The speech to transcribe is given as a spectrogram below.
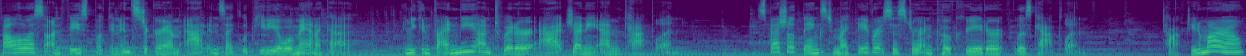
Follow us on Facebook and Instagram at Encyclopedia Womannica, and you can find me on Twitter at Jenny M. Kaplan. Special thanks to my favorite sister and co creator, Liz Kaplan. Talk to you tomorrow.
